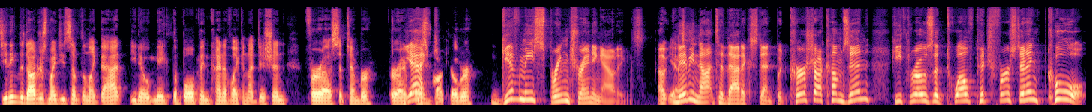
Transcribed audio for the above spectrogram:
do you think the Dodgers might do something like that? You know, make the bullpen kind of like an audition for uh, September or yeah, October? Give me spring training outings. Uh, yes. Maybe not to that extent, but Kershaw comes in, he throws a 12 pitch first inning. Cool.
